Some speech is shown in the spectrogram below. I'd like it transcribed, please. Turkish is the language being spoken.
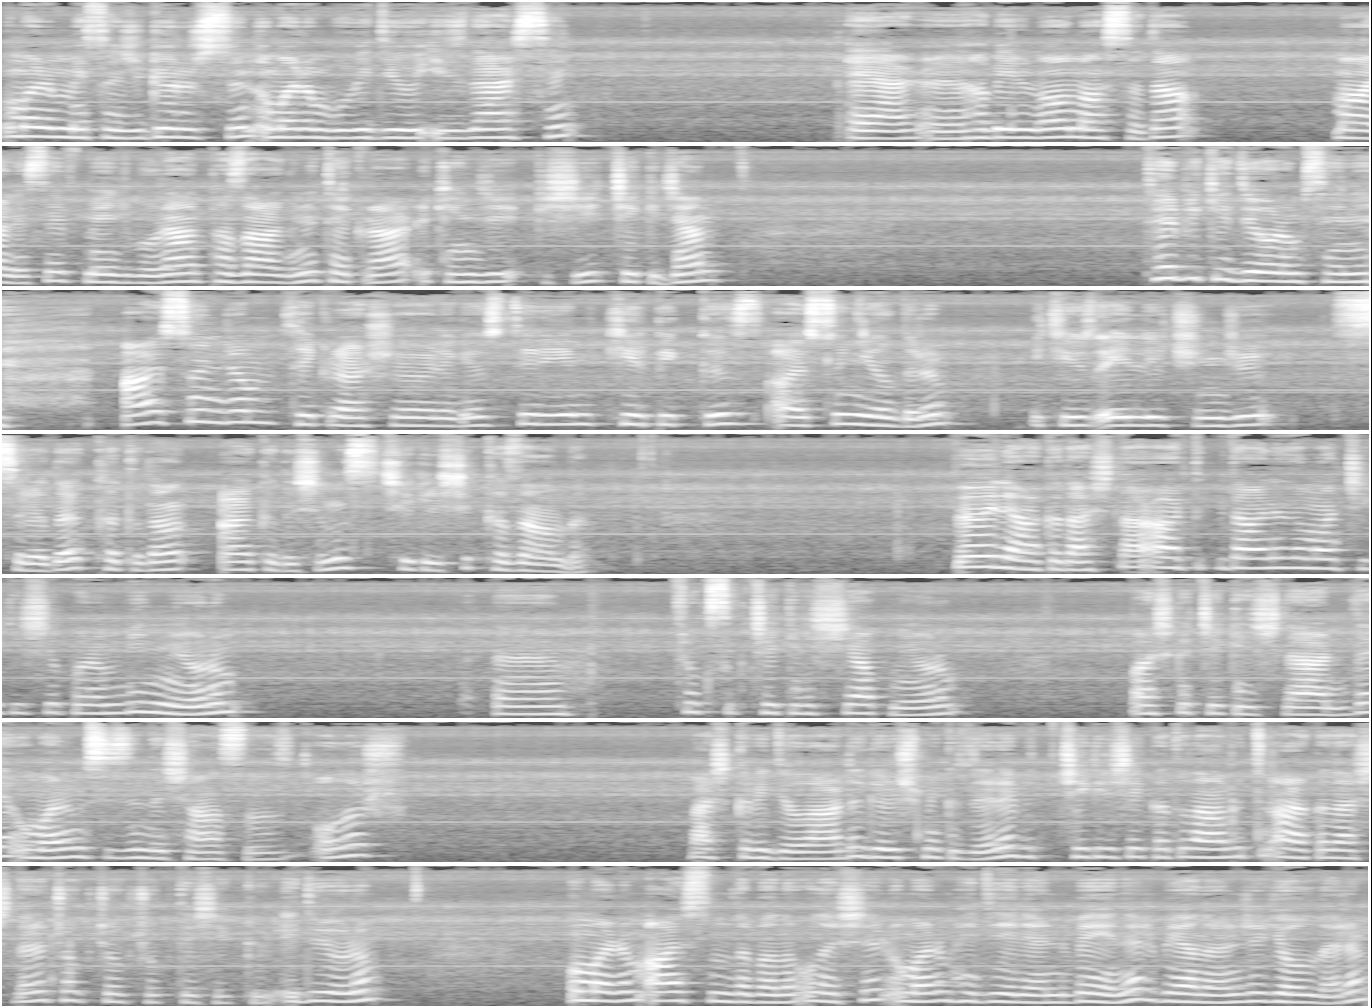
Umarım mesajı görürsün. Umarım bu videoyu izlersin. Eğer e, haberin olmazsa da maalesef mecburen pazar günü tekrar ikinci kişiyi çekeceğim. Tebrik ediyorum seni. Aysun'cum tekrar şöyle göstereyim. Kirpik Kız Aysun Yıldırım 253. sırada katılan arkadaşımız çekilişi kazandı. Böyle arkadaşlar artık bir daha ne zaman çekiliş yaparım bilmiyorum. Ee, çok sık çekiliş yapmıyorum. Başka çekilişlerde de umarım sizin de şansınız olur. Başka videolarda görüşmek üzere. Çekilişe katılan bütün arkadaşlara çok çok çok teşekkür ediyorum. Umarım Aysun da bana ulaşır. Umarım hediyelerini beğenir. Bir an önce yollarım.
